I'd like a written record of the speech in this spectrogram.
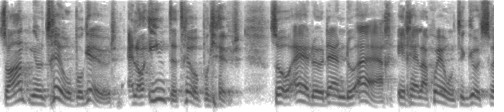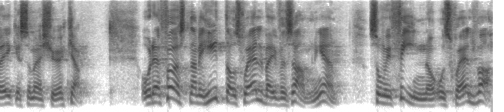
Så antingen du tror på Gud eller inte tror på Gud, så är du den du är i relation till Guds rike som är kyrkan. Och det är först när vi hittar oss själva i församlingen som vi finner oss själva.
